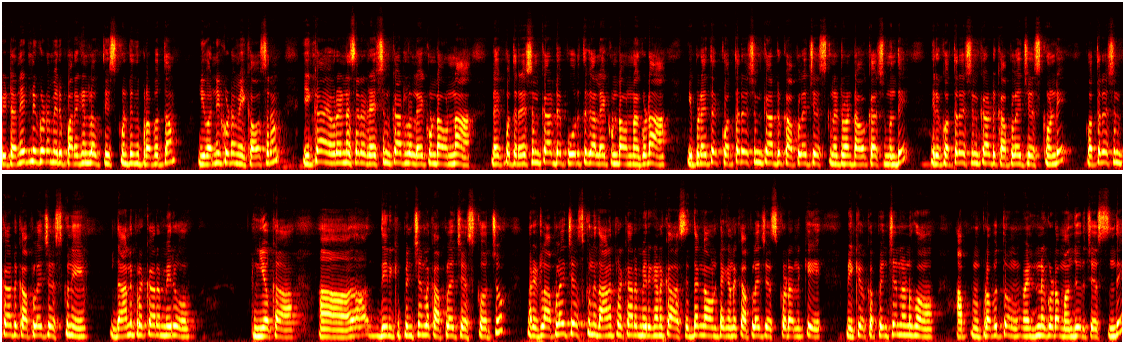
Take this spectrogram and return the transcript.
వీటన్నిటిని కూడా మీరు పరిగణలోకి తీసుకుంటుంది ప్రభుత్వం. ఇవన్నీ కూడా మీకు అవసరం. ఇంకా ఎవరైనా సరే రేషన్ కార్డులో లేకుండా ఉన్నా లేకపోతే రేషన్ కార్డే పూర్తిగా లేకుండా ఉన్నా కూడా ఇప్పుడైతే కొత్త రేషన్ కార్డుకు అప్లై చేసుకునేటువంటి అవకాశం ఉంది. మీరు కొత్త రేషన్ కార్డుకు అప్లై చేసుకోండి. కొత్త రేషన్ కార్డుకు అప్లై చేసుకుని దాని ప్రకారం మీరు ఈ యొక్క దీనికి పింఛన్లకు అప్లై చేసుకోవచ్చు. మరి ఇట్లా అప్లై చేసుకుని దాని ప్రకారం మీరు కనుక సిద్ధంగా ఉంటే కనుక అప్లై చేసుకోవడానికి మీకు యొక్క పింఛన్లను ప్రభుత్వం వెంటనే కూడా మంజూరు చేస్తుంది.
